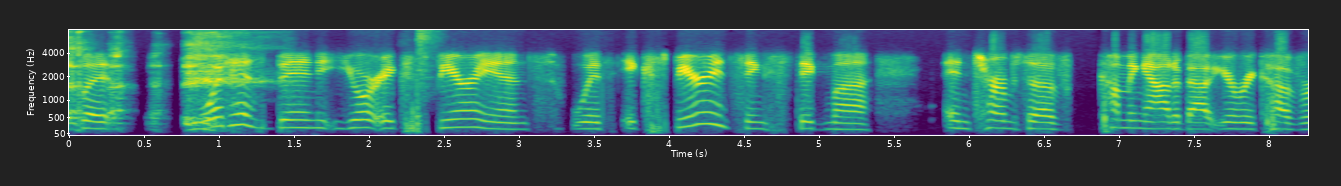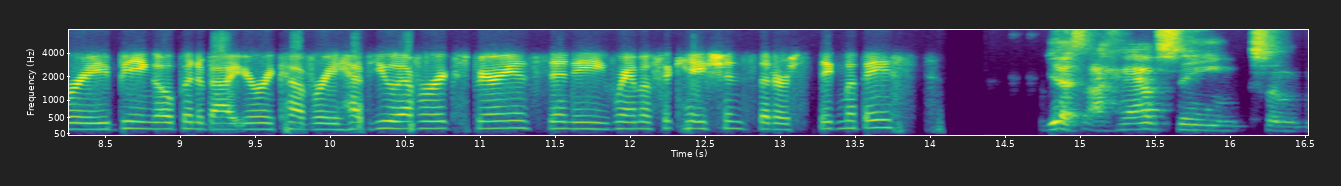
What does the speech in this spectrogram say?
but what has been your experience with experiencing stigma in terms of coming out about your recovery, being open about your recovery? Have you ever experienced any ramifications that are stigma based? Yes, I have seen some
